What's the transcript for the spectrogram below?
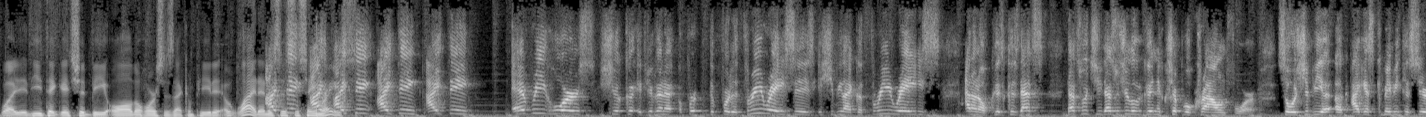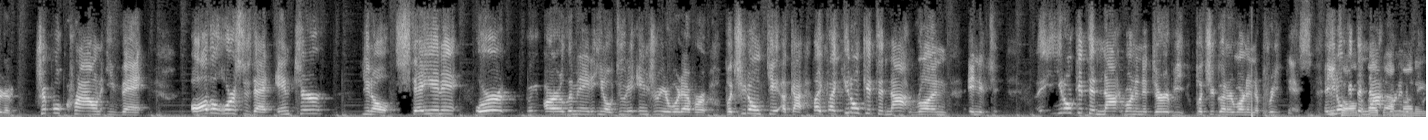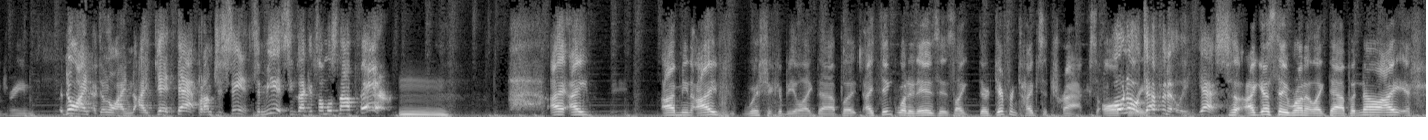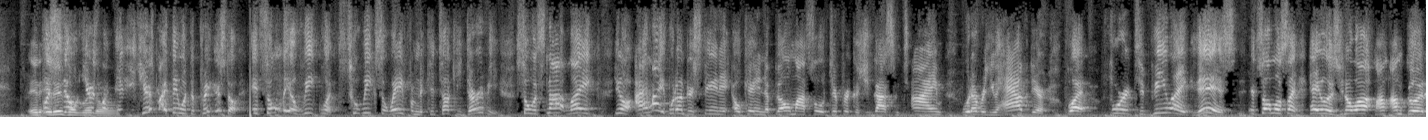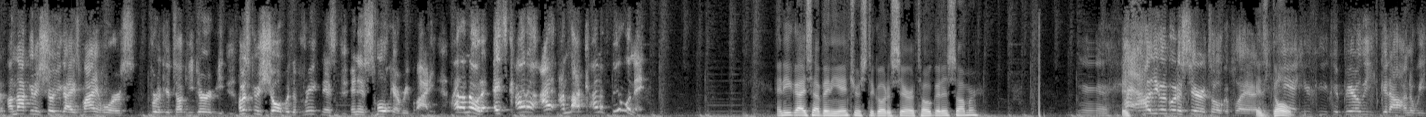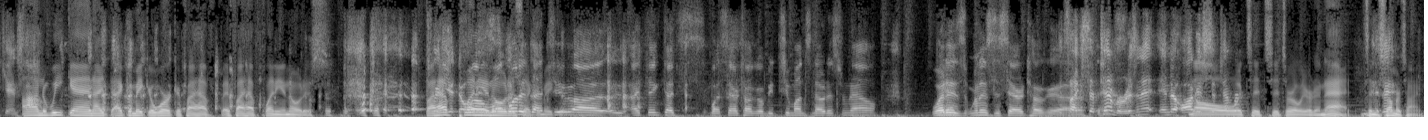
Well, do you think it should be all the horses that competed? Why? Then it's I just think, the same I, race. I think I think I think every horse should if you're gonna for the, for the three races it should be like a three race I don't know because because that's that's what you that's what you're looking at a triple crown for so it should be a, a I guess maybe considered a triple crown event all the horses that enter you know stay in it or are eliminated you know due to injury or whatever but you don't get a guy like like you don't get to not run in the you don't get to not run in the Derby, but you're going to run in the Preakness, and you It's don't get to not that run in money the. dream. No, I don't know. I, I get that, but I'm just saying. To me, it seems like it's almost not fair. Mm, I, I I mean, I wish it could be like that, but I think what it is is like they're different types of tracks. All oh no, definitely, yes. So I guess they run it like that, but no, I it, But it is still, a here's little. my here's my thing with the Preakness though. It's only a week, what, two weeks away from the Kentucky Derby, so it's not like you know. I might would understand it. Okay, and the Belmont's a little different because you got some time, whatever you have there. But for it to be like this, it's almost like, hey, Liz, you know what? I'm, I'm good. I'm not going to show you guys my horse for the Kentucky Derby. I'm just going to show up with the Preakness and then smoke everybody. I don't know. It's kind of I'm not kind of feeling it. any of you guys have any interest to go to Saratoga this summer? It's- How are you going to go to Saratoga, player? it's You dope. can't- You, you could barely get out on the weekends. now. On the weekend, I, I can make it work if I have if I have plenty of notice. If I have Plenty of plenty of Well, notice, what I can that? make it. Two? work. Uh, I think that's what Saratoga will be two months' notice from now. What Yeah. is when is the Saratoga? It's like uh, September, thing? isn't it? Into August, no, September. it's it's it's earlier than that. It's in Is the it? summertime.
